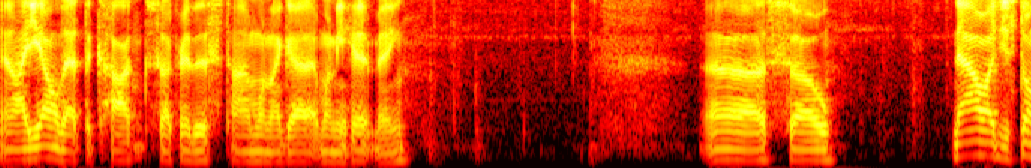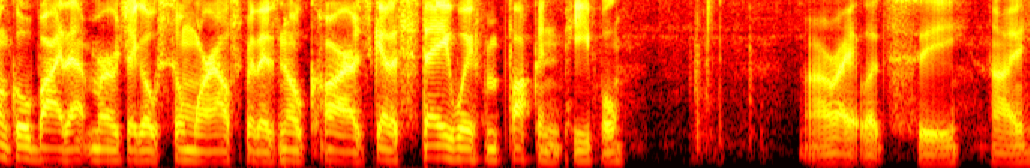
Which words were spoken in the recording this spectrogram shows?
And I yelled at the cocksucker this time when I got it when he hit me. Uh, so now I just don't go by that merge. I go somewhere else where there's no cars. Got to stay away from fucking people. All right, let's see. I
